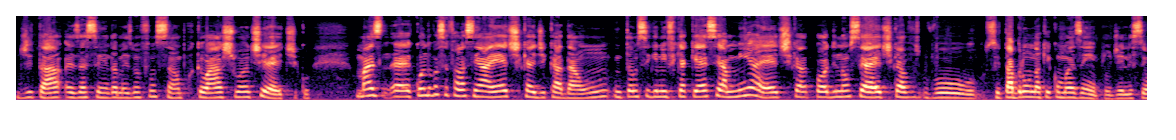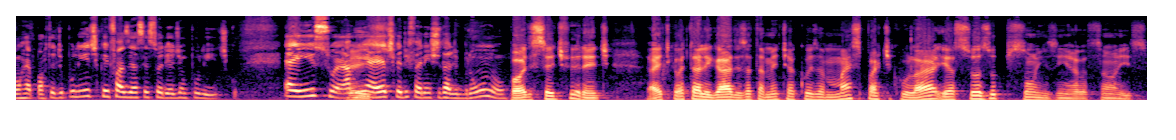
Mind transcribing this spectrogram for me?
de estar exercendo a mesma função, porque eu acho antiético. Mas é, quando você fala assim, a ética é de cada um, então significa que essa é a minha ética, pode não ser a ética, vou citar Bruno aqui como exemplo, de ele ser um repórter de política e fazer assessoria de um político. É isso? A é minha isso. ética é diferente da de Bruno? Pode ser diferente. A ética vai estar ligada exatamente à coisa mais particular e às suas opções em relação a isso.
